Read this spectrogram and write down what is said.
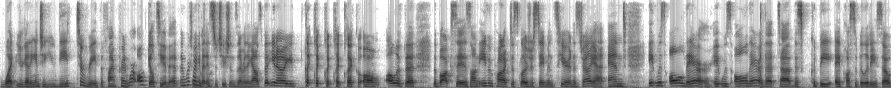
what you're getting into. You need to read the fine print. We're all guilty of it. And we're talking about institutions and everything else. But you know, you click, click, click, click, click, all, all of the, the boxes on even product disclosure statements here in Australia. And it was all there. It was all there that uh, this could be a possibility. So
